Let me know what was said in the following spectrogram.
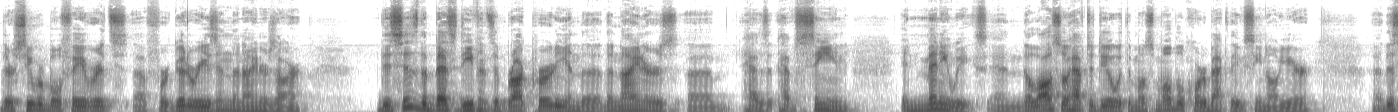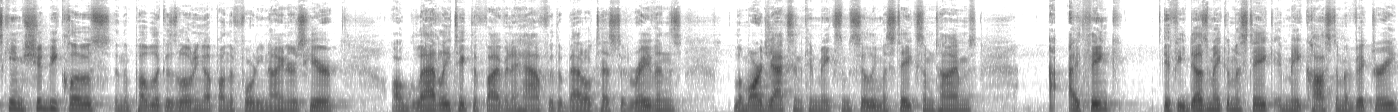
They're Super Bowl favorites uh, for good reason, the Niners are. This is the best defense that Brock Purdy and the, the Niners um, has have seen in many weeks, and they'll also have to deal with the most mobile quarterback they've seen all year. Uh, this game should be close, and the public is loading up on the 49ers here. I'll gladly take the five and a half with the battle tested Ravens. Lamar Jackson can make some silly mistakes sometimes. I think if he does make a mistake, it may cost him a victory,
